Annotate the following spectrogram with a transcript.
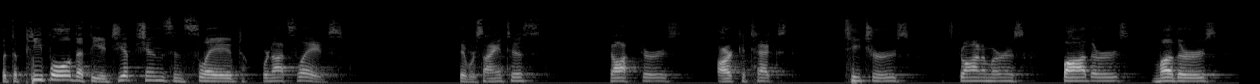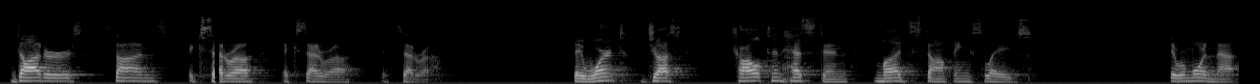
but the people that the Egyptians enslaved were not slaves. They were scientists, doctors, architects, teachers, astronomers, fathers, mothers, daughters, sons, etc., etc., etc. They weren't just Charlton Heston mud stomping slaves. They were more than that.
